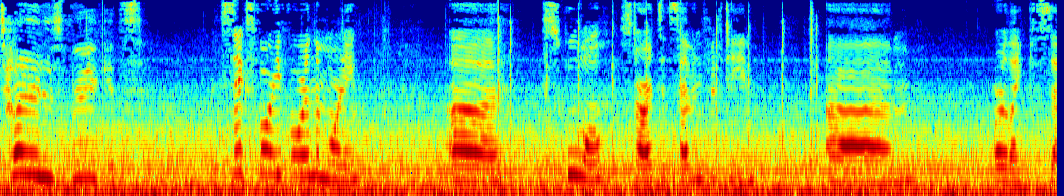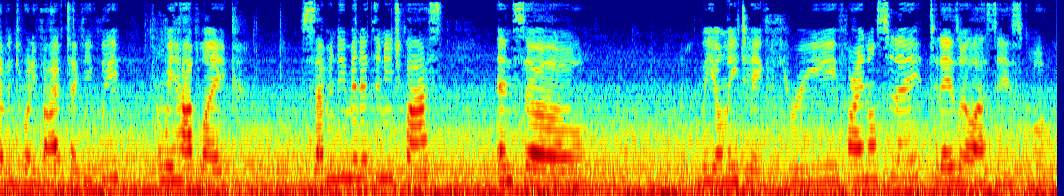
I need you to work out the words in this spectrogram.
tired as freak. It's 6.44 in the morning. Uh, school starts at 7.15. Um, or like 7.25 technically. And we have like 70 minutes in each class. And so we only take three finals today. Today's our last day of school.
